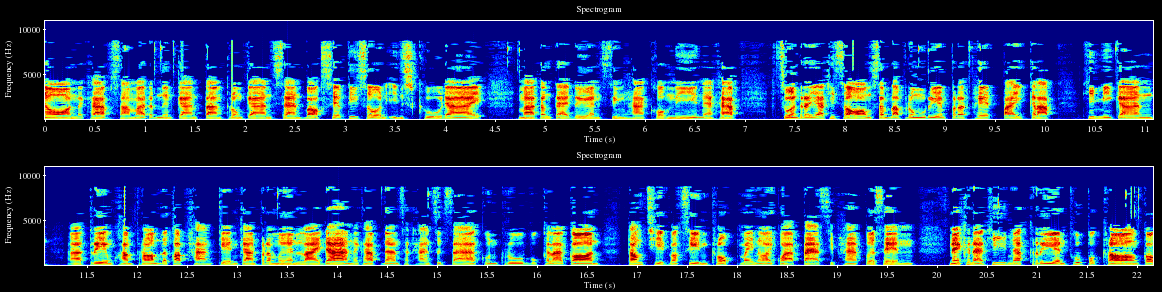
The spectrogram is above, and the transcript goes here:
นอนนะครับ สามารถดำเนินการตามโครงการ Sandbox Safety Zone in School ได้ มาตั้งแต่เดือนสิงหาคมนี้นะครับ ส่วนระยะที่ 2สำหรับโรงเรียนประเภทไปกลับ ที่มีการเตรียมความพร้อมแล้วก็ผ่านเกณฑ์การประเมินหลายด้านนะครับ ด้านสถานศึกษาคุณครูบุคลากร ต้องฉีดวัคซีนครบไม่น้อยกว่า 85%ในขณะที่นักเรียนผู้ปกครองก็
